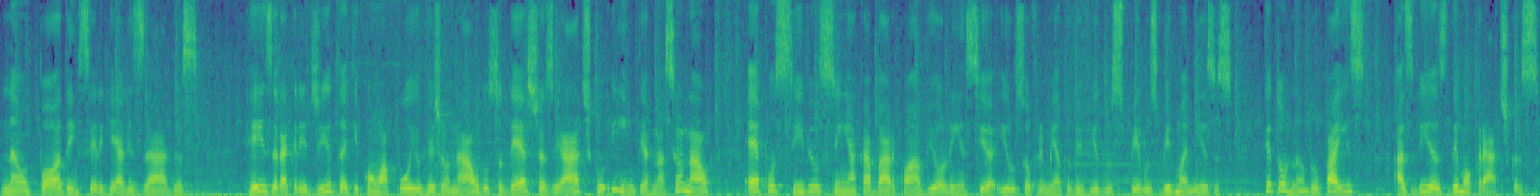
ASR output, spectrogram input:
não podem ser realizadas. Reiser acredita que, com o apoio regional do Sudeste Asiático e internacional, é possível sim acabar com a violência e o sofrimento vividos pelos birmaneses, retornando o país às vias democráticas.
